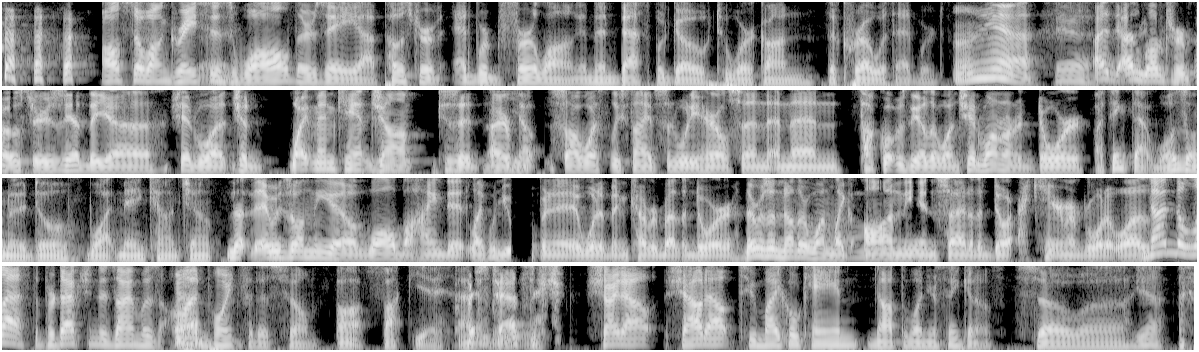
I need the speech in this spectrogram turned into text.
Also on Grace's wall, there's a uh, poster of Edward Furlong, and then Beth would go to work on The Crow with Edward. Oh yeah, Yeah. I, I loved her posters. She had the uh, she had what? She had White Men Can't Jump because it. I Yep. saw Wesley Snipes and Woody Harrelson, and then fuck, what was the other one? She had one on her door. I think that was on her door. White Men can't jump. No, It was on the uh, wall behind it. Like when you open it, it would have been covered by the door. There was another one like on the inside of the door. I can't remember what it was. Nonetheless, the production design was on point for this film. Oh fuck yeah! Absolutely. Fantastic. Shout out, shout out to Michael Caine, not the one you're thinking of. So, uh, yeah.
